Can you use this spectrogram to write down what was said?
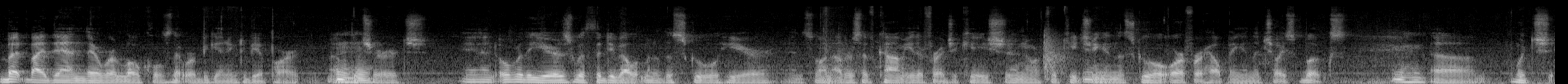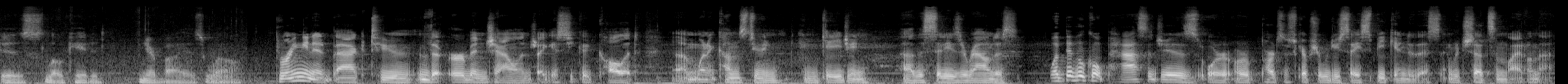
But by then, there were locals that were beginning to be a part of mm-hmm. the church. And over the years, with the development of the school here and so on, others have come either for education or for teaching mm-hmm. in the school or for helping in the choice books, mm-hmm. um, which is located nearby as well. Bringing it back to the urban challenge, I guess you could call it, um, when it comes to en- engaging uh, the cities around us. What biblical passages or, or parts of Scripture would you say speak into this and which shed some light on that?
